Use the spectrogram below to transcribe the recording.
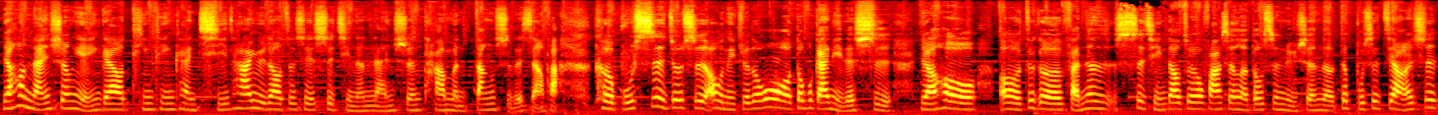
然后男生也应该要听听看其他遇到这些事情的男生他们当时的想法，可不是就是哦，你觉得哦都不干你的事，然后哦这个反正事情到最后发生了都是女生的，这不是这样，而是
